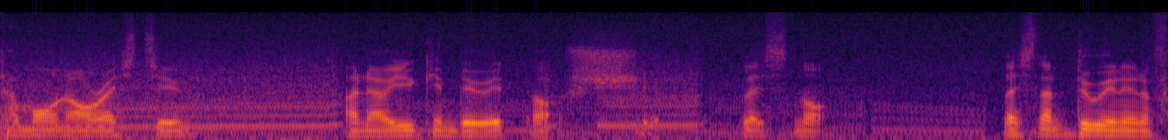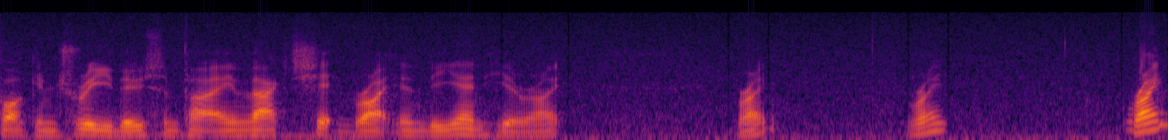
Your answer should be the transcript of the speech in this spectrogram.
Come on, RS2. I know you can do it. Oh, shit. Let's not. Let's not do it in a fucking tree. Do some fucking vac shit right in the end here, right? Right? Right? Right?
